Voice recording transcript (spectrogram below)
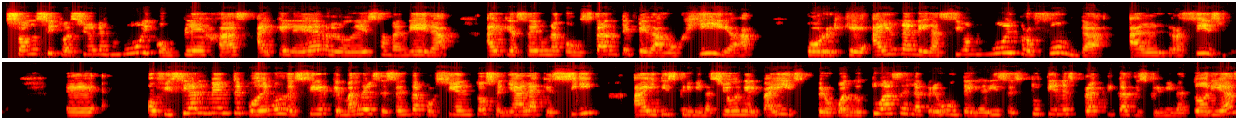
son situaciones muy complejas, hay que leerlo de esa manera, hay que hacer una constante pedagogía porque hay una negación muy profunda al racismo. Eh, oficialmente podemos decir que más del 60% señala que sí hay discriminación en el país, pero cuando tú haces la pregunta y le dices, tú tienes prácticas discriminatorias,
